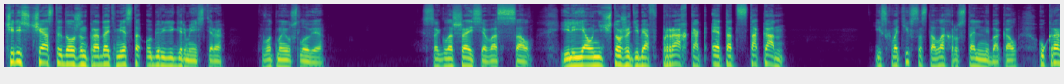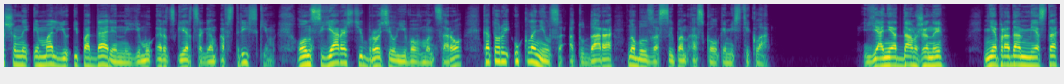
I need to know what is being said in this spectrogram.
Через час ты должен продать место обер-егермейстера. Вот мои условия. Соглашайся, вассал, или я уничтожу тебя в прах, как этот стакан и, схватив со стола хрустальный бокал, украшенный эмалью и подаренный ему эрцгерцогом австрийским, он с яростью бросил его в Мансаро, который уклонился от удара, но был засыпан осколками стекла. «Я не отдам жены, не продам место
